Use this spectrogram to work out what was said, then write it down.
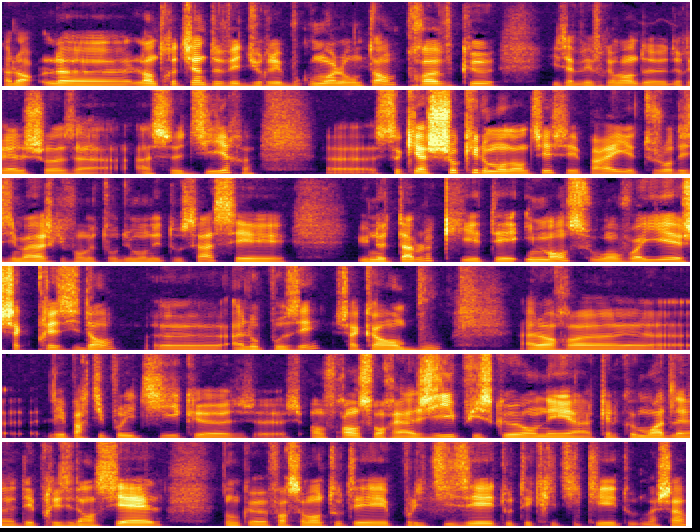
Alors le- l'entretien devait durer beaucoup moins longtemps, preuve qu'ils avaient vraiment de, réelles choses à, à se dire. Ce qui a choqué le monde entier, c'est pareil, il y a toujours des images qui font le tour du monde et tout ça. C'est une table qui était immense où on voyait chaque président euh, à l'opposé, chacun en bout. Alors, euh, les partis politiques euh, en France ont réagi puisqu'on est à quelques mois de la- des présidentielles. Donc, forcément, tout est politisé, tout est critiqué, tout machin.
